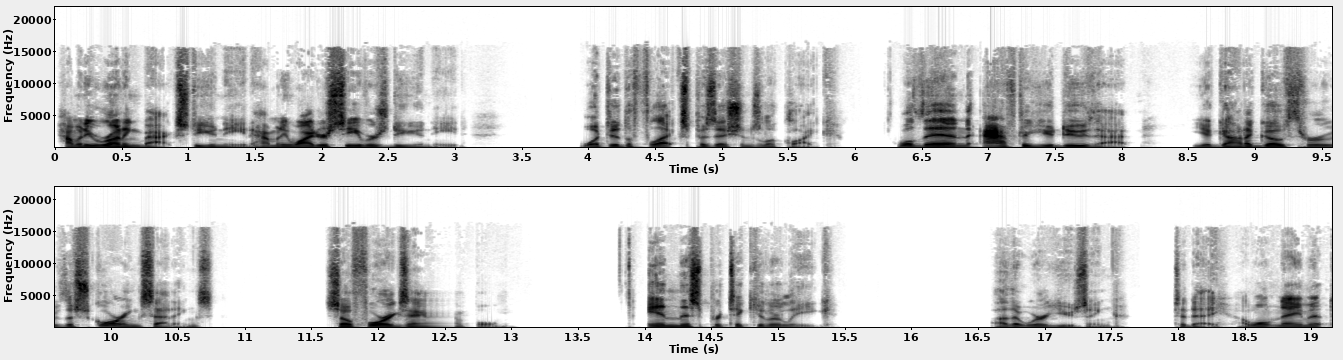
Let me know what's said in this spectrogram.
How many running backs do you need? How many wide receivers do you need? What do the flex positions look like? Well, then after you do that, you got to go through the scoring settings. So, for example, in this particular league uh, that we're using today, I won't name it,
